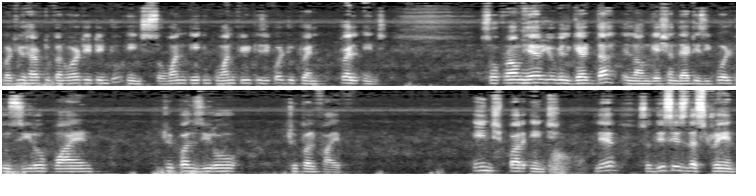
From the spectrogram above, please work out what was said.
But you have to convert it into inch. So 1 1 feet is equal to 12, 12 inch. So from here you will get the elongation that is equal to 0 0.00055 inch per inch. Clear? So this is the strain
